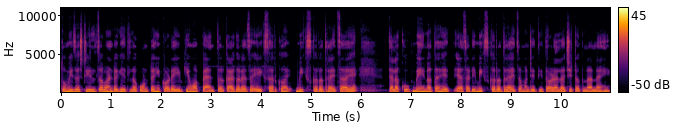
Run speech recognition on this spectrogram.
तुम्ही जर स्टीलचं भांडं घेतलं कोणतंही कढई किंवा पॅन तर काय करायचं? एकसारखं मिक्स करत राहायचं आहे. त्याला खूप मेहनत आहे यासाठी मिक्स करत राहायचं म्हणजे ती तळाला चिटकणार नाही.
